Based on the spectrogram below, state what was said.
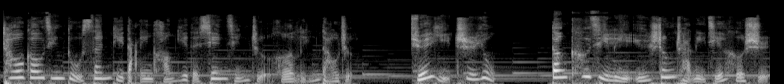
超高精度 3D 打印行业的先行者和领导者。学以致用，当科技力与生产力结合时。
